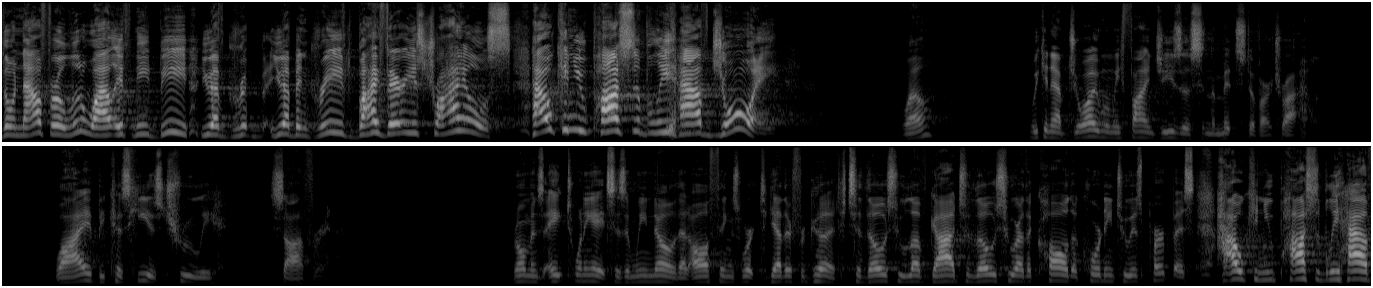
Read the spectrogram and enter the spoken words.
though now for a little while, if need be, you have, you have been grieved by various trials. How can you possibly have joy? Well, we can have joy when we find Jesus in the midst of our trial. Why? Because he is truly sovereign. Romans 8 28 says, And we know that all things work together for good to those who love God, to those who are the called according to his purpose. How can you possibly have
